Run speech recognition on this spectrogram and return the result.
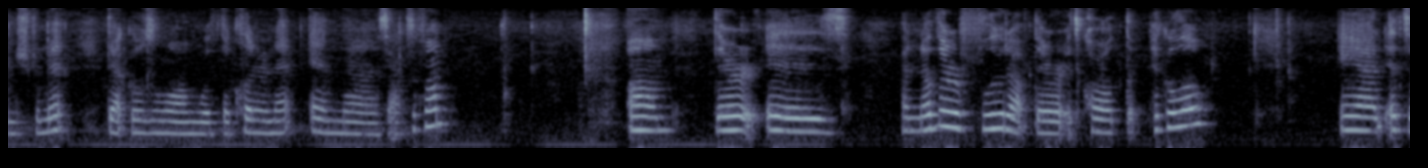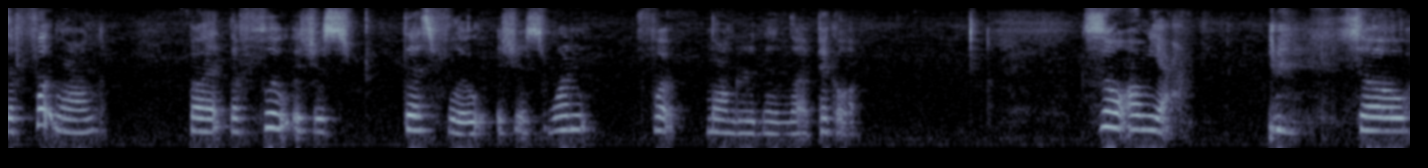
instrument that goes along with the clarinet and the saxophone. Um, there is another flute out there. It's called the piccolo, and it's a foot long, but the flute is just this flute. It's just one foot longer than the piccolo. So, um, yeah. so,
